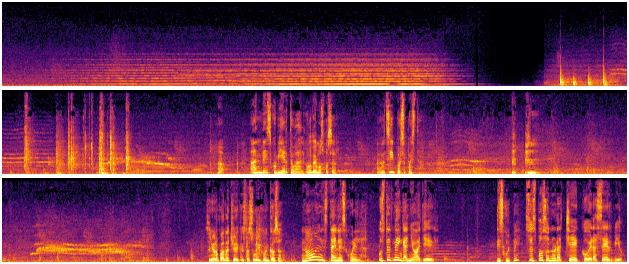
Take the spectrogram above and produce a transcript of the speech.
¿Han descubierto algo? ¿Podemos pasar? Ah, sí, por supuesto. Señora Panachek, ¿está su hijo en casa? No, está en la escuela. Usted me engañó ayer. ¿Disculpe? Su esposo no era checo, era serbio.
